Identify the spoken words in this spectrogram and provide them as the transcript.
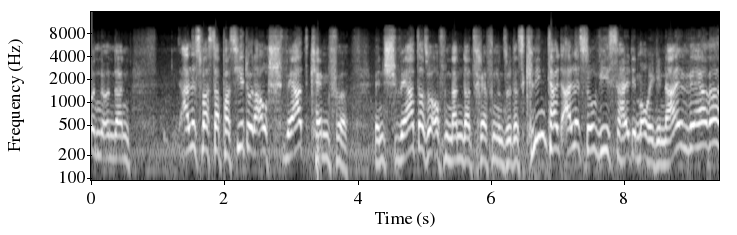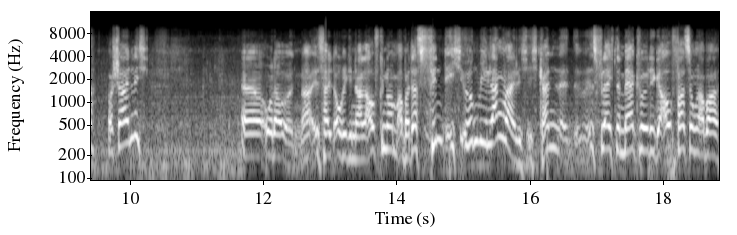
und, und dann alles, was da passiert oder auch Schwertkämpfe, wenn Schwerter so aufeinandertreffen und so, das klingt halt alles so, wie es halt im Original wäre, wahrscheinlich. Äh, oder na, ist halt original aufgenommen, aber das finde ich irgendwie langweilig. Ich kann, ist vielleicht eine merkwürdige Auffassung, aber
